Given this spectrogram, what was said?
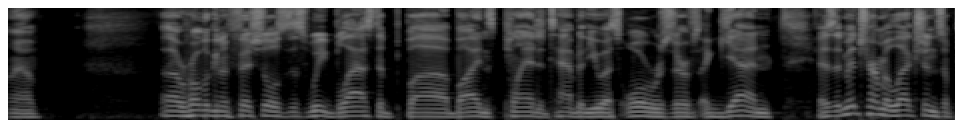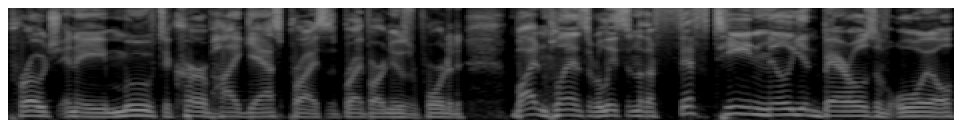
Yeah. Uh, Republican officials this week blasted uh, Biden's plan to tap into the U.S. oil reserves again as the midterm elections approach in a move to curb high gas prices. Breitbart News reported Biden plans to release another 15 million barrels of oil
